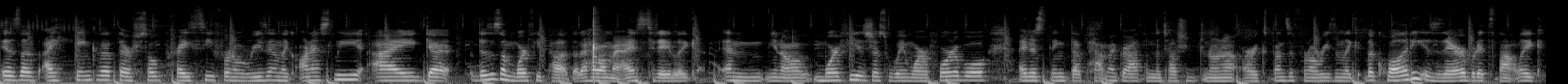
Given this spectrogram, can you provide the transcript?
is that I think that they're so pricey for no reason. Like honestly, I get this is a Morphe palette that I have on my eyes today. Like and you know, Morphe is just way more affordable. I just think that Pat McGrath and Natasha Denona are expensive for no reason. Like the quality is there, but it's not like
